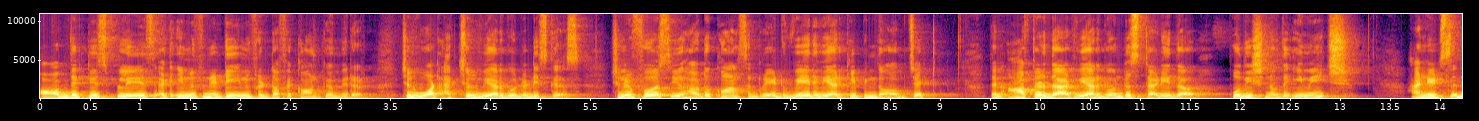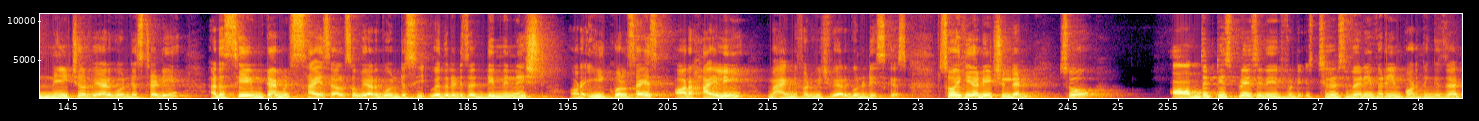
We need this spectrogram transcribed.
object is placed at infinity in front of a concave mirror. Children what actually we are going to discuss? Children first you have to concentrate where we are keeping the object. Then after that we are going to study the position of the image and its nature we are going to study at the same time its size also we are going to see whether it is a diminished or equal size or highly magnified which we are going to discuss. So here dear children, so object is placed in infinity. Children, it's very very important thing is that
